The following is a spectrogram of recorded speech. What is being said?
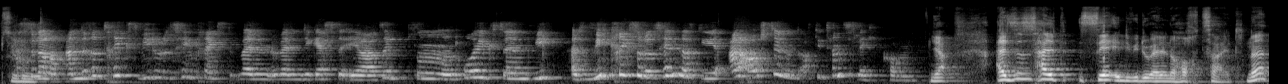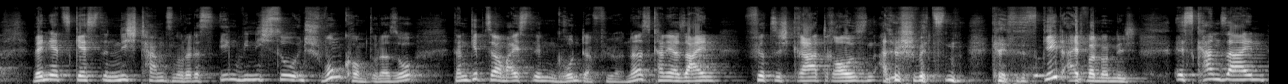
Absolut. Hast du da noch andere Tricks, wie du das hinkriegst, wenn, wenn die Gäste eher sitzen und ruhig sind? Wie, also wie kriegst du das hin, dass die alle aufstehen und auf die Tanzfläche kommen? Ja, also es ist halt sehr individuell eine Hochzeit. Ne? Wenn jetzt Gäste nicht tanzen oder das irgendwie nicht so in Schwung kommt oder so, dann gibt es ja meist irgendeinen Grund dafür. Ne? Es kann ja sein, 40 Grad draußen, alle schwitzen. Es geht einfach noch nicht. Es kann sein,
